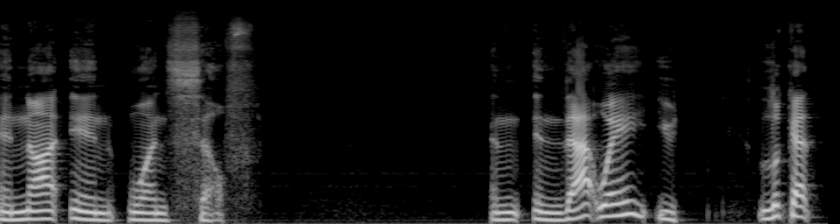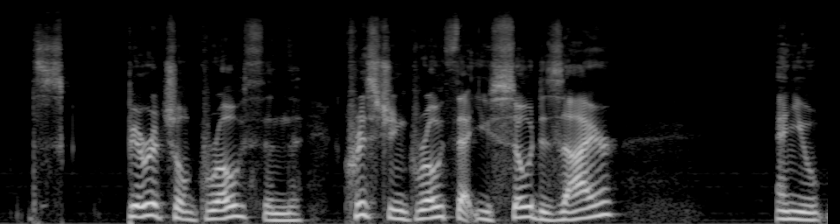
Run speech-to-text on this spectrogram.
and not in oneself. And in that way, you look at spiritual growth and the Christian growth that you so desire, and you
